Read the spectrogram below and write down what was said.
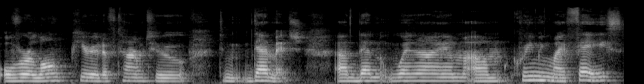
over a long period of time to to damage. And then when I am um, creaming my face,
